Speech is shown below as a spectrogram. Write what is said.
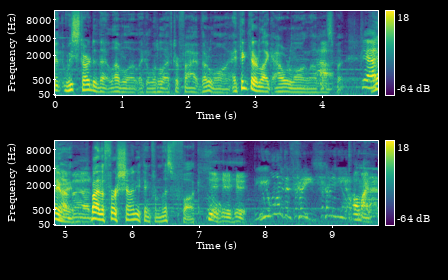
Dude, we started that level at like a little after five. They're long. I think they're like hour long levels, Ah. but Yeah, that's not anyway, bad. buy the first shiny thing from this fuck. Do you want the trees shiny oh my god.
